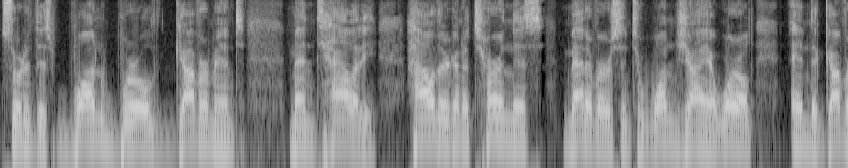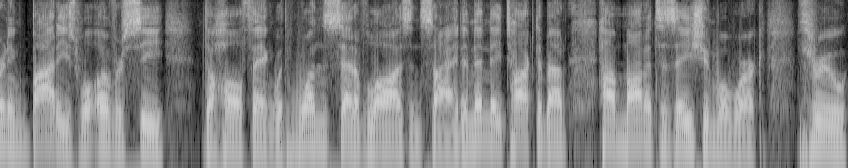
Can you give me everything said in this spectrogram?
sort of this one world government mentality, how they're going to turn this metaverse into one giant world, and the governing bodies will oversee the whole thing with one set of laws inside. And then they talked about how monetization will work through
